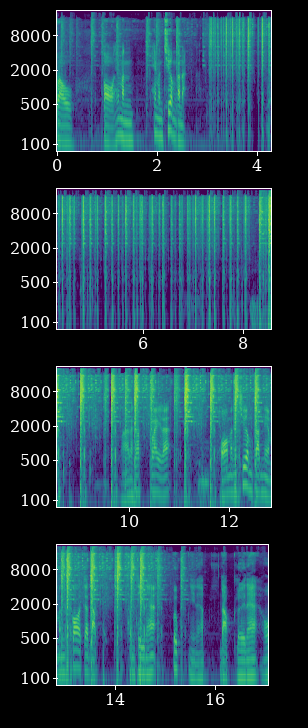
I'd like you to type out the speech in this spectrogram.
เราต่อให้มันให้มันเชื่อมกันอะมานะครับใกล้แล้วพอมันเชื่อมกันเนี่ยมันก็จะดับทันทีนะฮะปุ๊บนี่นะครับ ดับเลยนะฮะโอ้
